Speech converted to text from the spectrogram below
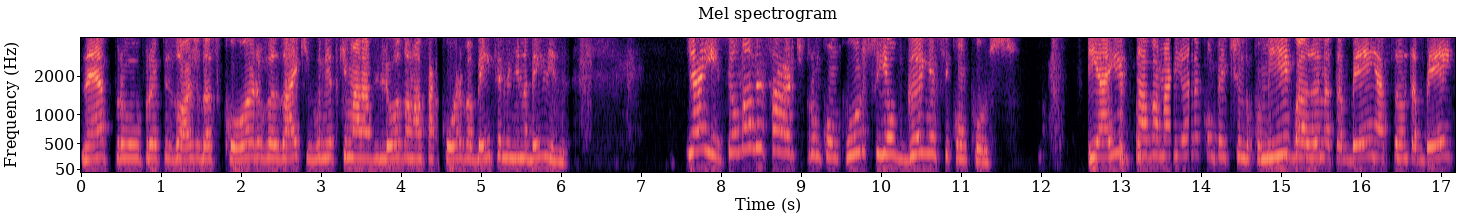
né, pro, pro episódio das corvas. Ai, que bonito, que maravilhoso a nossa corva, bem feminina, bem linda. E aí, se eu mando essa arte para um concurso e eu ganho esse concurso? E aí tava a Mariana competindo comigo, a Ana também, a Sam também,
